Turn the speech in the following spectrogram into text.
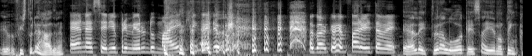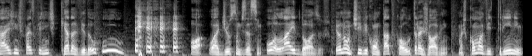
eu fiz tudo errado, né? É, né? Seria primeiro do Mike, aí depois. Agora que eu reparei também. É leitura louca, é isso aí. Não tem cá, a gente faz o que a gente quer da vida. Uhul! Ó, o Adilson diz assim: Olá, idosos. Eu não tive contato com a Ultra Jovem, mas como a vitrine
